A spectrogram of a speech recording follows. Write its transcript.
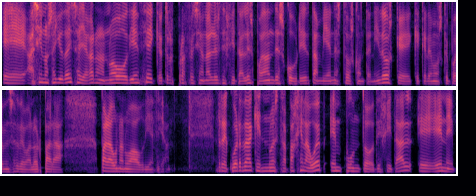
Eh, así nos ayudáis a llegar a una nueva audiencia y que otros profesionales digitales puedan descubrir también estos contenidos que, que creemos que pueden ser de valor para, para una nueva audiencia. Recuerda que en nuestra página web en punto digital, en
